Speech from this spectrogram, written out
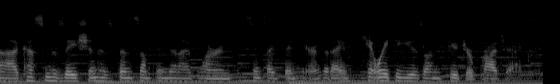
uh, customization has been something that I've learned since I've been here that I can't wait to use on future projects.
